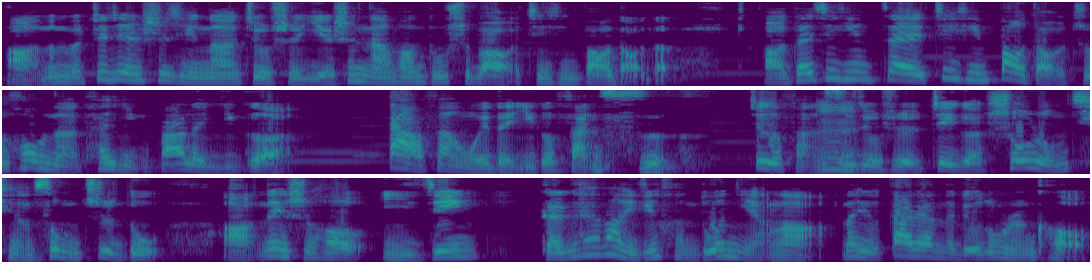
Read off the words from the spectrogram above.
啊，那么这件事情呢，就是也是南方都市报进行报道的，啊，在进行在进行报道之后呢，它引发了一个大范围的一个反思，这个反思嗯。就是这个收容遣送制度啊，那时候已经改革开放已经很多年了，那有大量的流动人口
